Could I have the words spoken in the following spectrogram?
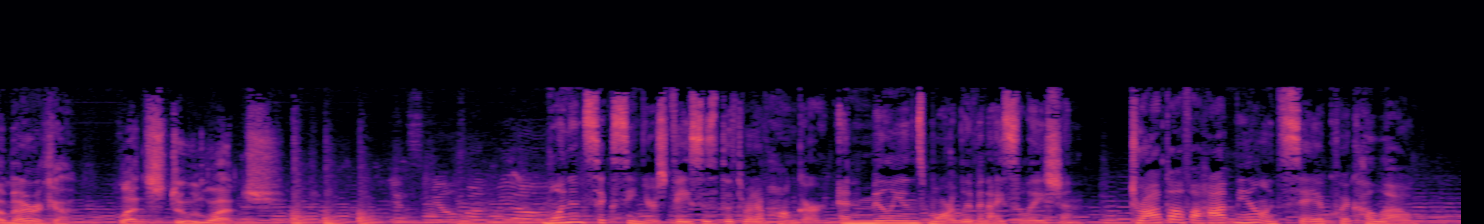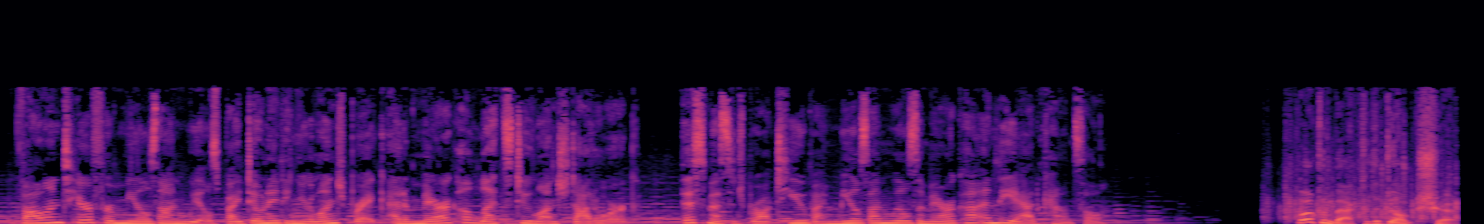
America, let's do lunch. One in six seniors faces the threat of hunger, and millions more live in isolation. Drop off a hot meal and say a quick hello. Volunteer for Meals on Wheels by donating your lunch break at americaletsdolunch.org. This message brought to you by Meals on Wheels America and the Ad Council. Welcome back to the Dog Show.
